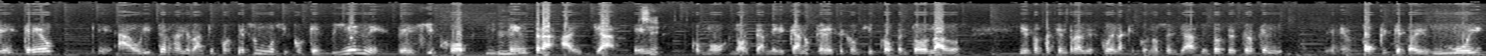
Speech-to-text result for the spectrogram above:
que creo que ahorita es relevante porque es un músico que viene del hip hop y entra al jazz. Él Sí. como norteamericano crece con hip hop en todos lados y es hasta que entra a la escuela que conoce el jazz. Entonces creo que el, el enfoque que trae es muy,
